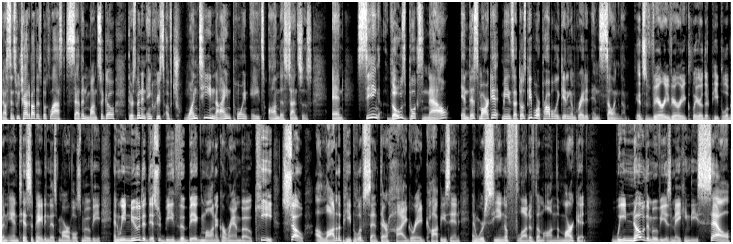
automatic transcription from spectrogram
Now, since we chatted about this book last seven months ago, there's been an increase of 29.8 on the census. And seeing those books now in this market means that those people are probably getting them graded and selling them. It's very, very clear that people have been anticipating this Marvels movie, and we knew that this would be the big Monica Rambeau key. So, a lot of the people have sent their high grade copies in, and we're seeing a flood of them on the market. We know the movie is making these sell,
